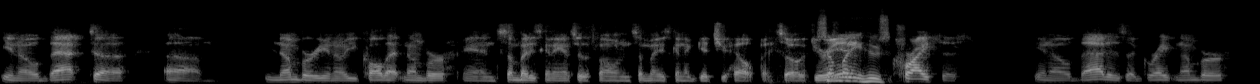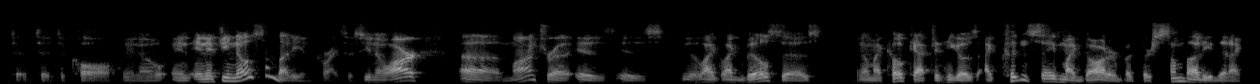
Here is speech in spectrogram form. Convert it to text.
you know, that uh, um, number, you know, you call that number and somebody's going to answer the phone and somebody's going to get you help. And so if you're somebody in who's crisis, you know, that is a great number to, to, to call, you know, and, and if you know somebody in crisis, you know, our, uh, mantra is is like like Bill says, you know, my co-captain, he goes, I couldn't save my daughter, but there's somebody that I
